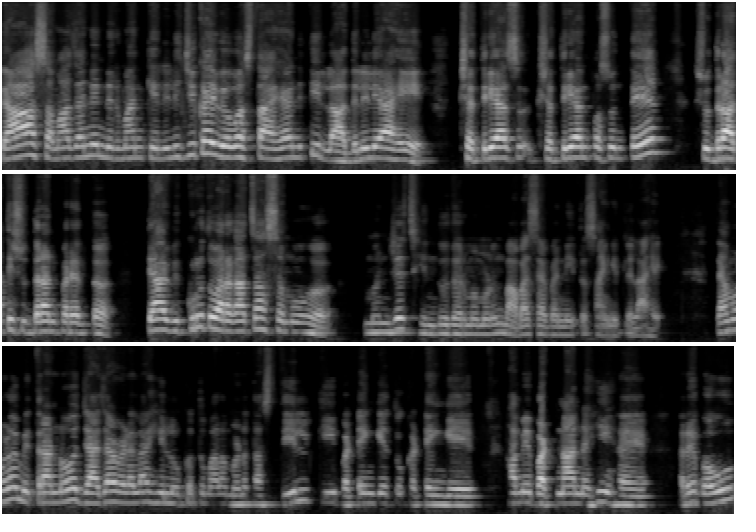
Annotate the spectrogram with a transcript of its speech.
त्या समाजाने निर्माण केलेली जी काही व्यवस्था आहे आणि ती लादलेली आहे. क्षत्रिया क्षत्रियांपासून ते शूद्र अतिशूद्रांपर्यंत त्या विकृत वर्गाचा समूह म्हणजेच हिंदू धर्म म्हणून बाबासाहेबांनी इथं सांगितलेलं आहे. त्यामुळं मित्रांनो ज्या ज्या वेळेला ही लोक तुम्हाला म्हणत असतील की बटेंगे तो कटेंगे हमे बटना नाही है अरे भाऊ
